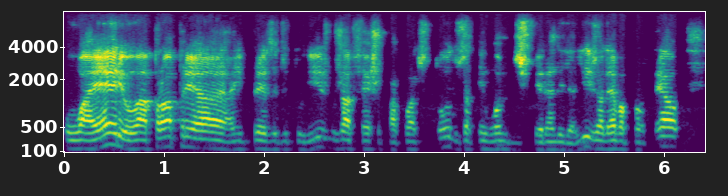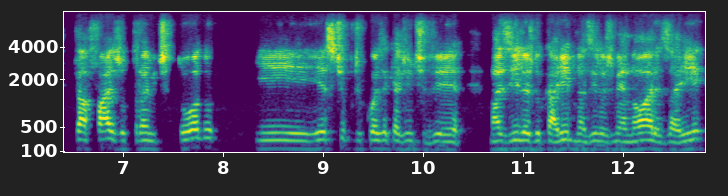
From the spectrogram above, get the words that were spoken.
o aéreo, a própria empresa de turismo já fecha o pacote todo, já tem o ônibus esperando ele ali, já leva para o hotel, já faz o trâmite todo e esse tipo de coisa que a gente vê nas ilhas do Caribe, nas ilhas menores aí,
